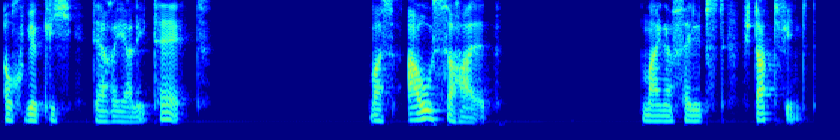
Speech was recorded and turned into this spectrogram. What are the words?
auch wirklich der Realität? Was außerhalb meiner selbst stattfindet.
